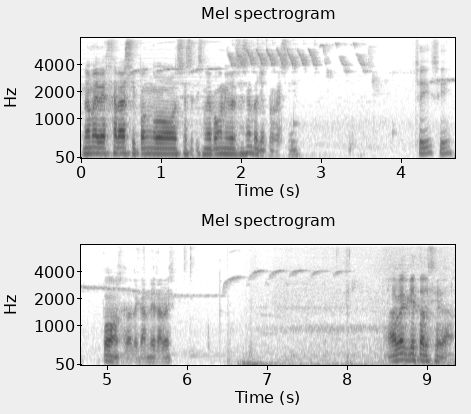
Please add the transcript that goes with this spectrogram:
¿No me dejará si pongo si me pongo nivel 60? Yo creo que sí. Sí, sí. Pues vamos a darle candela, a ver. A ver qué tal se da.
